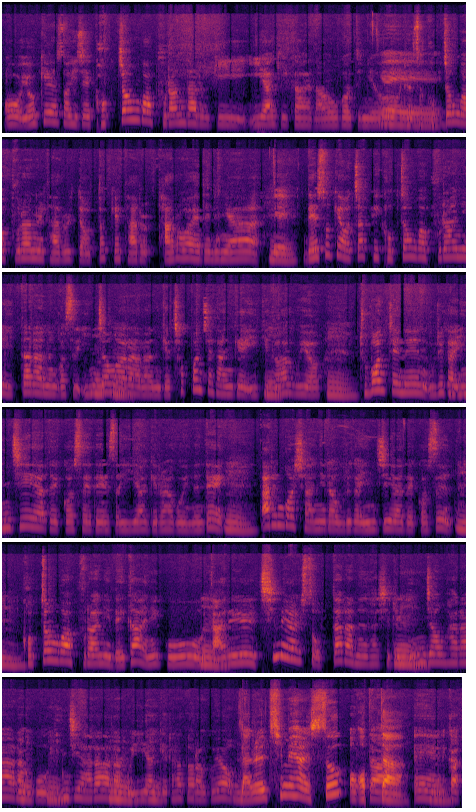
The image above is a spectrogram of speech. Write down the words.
어, 여기에서 이제 걱정과 불안 다루기 이야기가 나오거든요. 예. 그래서 걱정과 불안을 다룰 때 어떻게 다루, 다루어야 되느냐. 네. 내 속에 어차피 걱정과 불안이 있다라는 것을 인정하라라는 게첫 번째 단계이기도 음. 하고요. 음, 두 번째는 우리가 음. 인지해야 될 것에 대해서 이야기를 하고 있는데 음, 다른 것이 아니라 우리가 인지해야 될 것은 음. 걱정과 불안이 내가 아니고 음. 나를 침해할 수 없다라는 사실을 음. 인정하라라고 음, 음. 인지하라라고 음, 이야기를 하더라고요. 나를 침해할 수 없다. 없다. 예, 음, 그러니까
